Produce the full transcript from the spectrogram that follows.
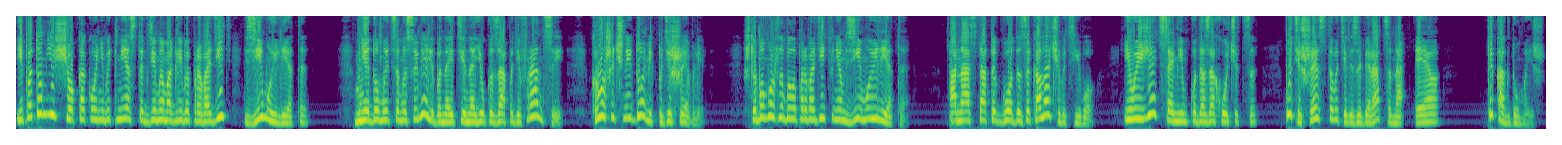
И потом еще какое-нибудь место, где мы могли бы проводить зиму и лето. Мне думается, мы сумели бы найти на юго-западе Франции крошечный домик подешевле, чтобы можно было проводить в нем зиму и лето, а на остаток года заколачивать его и уезжать самим, куда захочется, путешествовать или забираться на Эо. Ты как думаешь?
